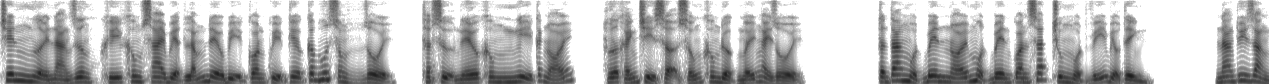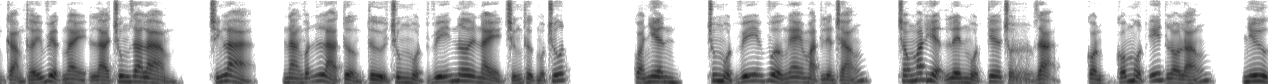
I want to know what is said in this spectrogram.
trên người nàng dương khí không sai biệt lắm đều bị con quỷ kia cấp hút xong rồi, thật sự nếu không nghĩ cách nói, hứa khánh chỉ sợ sống không được mấy ngày rồi. Tần Tăng một bên nói một bên quan sát chung một vĩ biểu tình. Nàng tuy rằng cảm thấy việc này là chung ra làm, chính là, nàng vẫn là tưởng từ chung một vĩ nơi này chứng thực một chút. Quả nhiên, chung một vĩ vừa nghe mặt liền trắng, trong mắt hiện lên một tia trở dạ, còn có một ít lo lắng, như,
